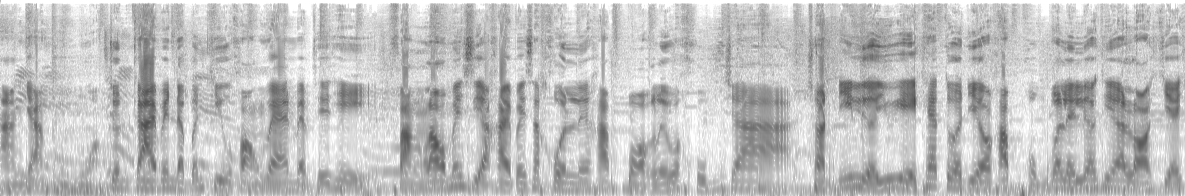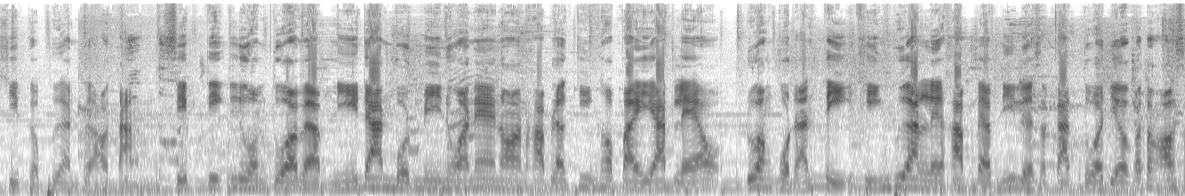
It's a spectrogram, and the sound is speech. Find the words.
ห่างอย่างห่วงจนกลายเป็นดับเบิลคิวของแวนแบบเท่ๆฝั่งเราไม่เสียใครไปสักคนเลยครับบอกเลยว่าคุ้มจ้าช็อตนี้เหลือยูเอแค่ตัวเดียวครับผมก็เลยเลือกที่จะรอเคลียร์คลิปกับเพื่อนเพื่อเอาตังค์ซิปติกรวมตัวแบบนี้ด้านบนมีนัวแน่นอนครับแล้วกิ้งเข้าไปยัดแล้วด้วงกดอันติทิ้งเพื่อนเลยครับ แบบนี้เหลือสกัดตัวเดียวก็ต้องเอาส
